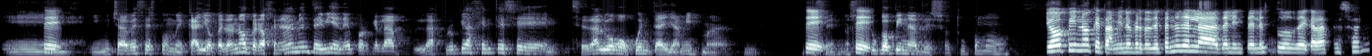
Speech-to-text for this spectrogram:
y, muchas veces pues me callo, pero no, pero generalmente viene porque la, propia gente se, da luego cuenta ella misma. No sé, ¿tú qué opinas de eso? ¿Tú cómo... Yo opino que también es verdad, depende de la, del intelecto de cada persona.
